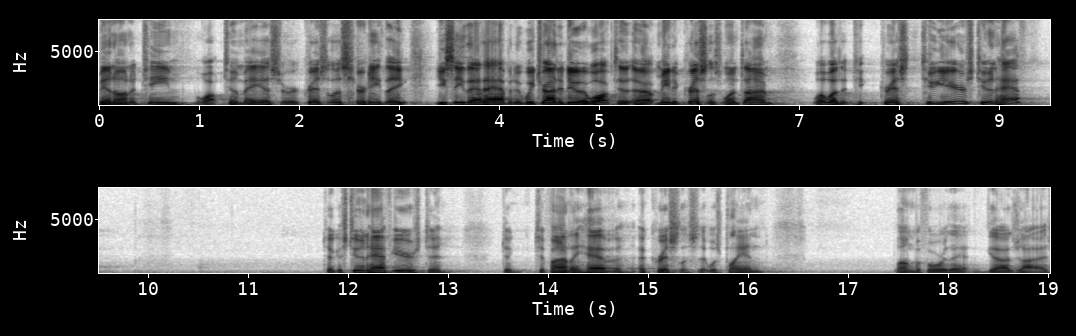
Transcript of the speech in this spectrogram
been on a team walk to Emmaus or chrysalis or anything, you see that happening. We tried to do a walk to, uh, I mean, a chrysalis one time. What was it, Chris? Two years, two and a half? Took us two and a half years to, to, to finally have a, chrysalis that was planned long before that, God's eyes.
